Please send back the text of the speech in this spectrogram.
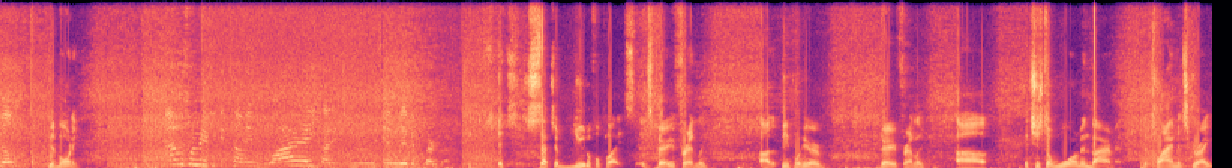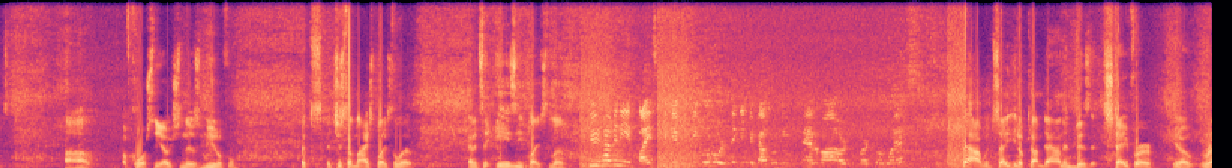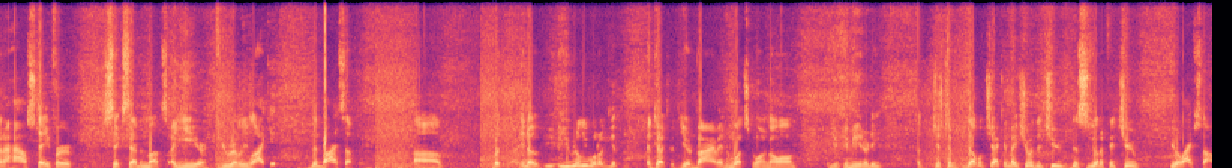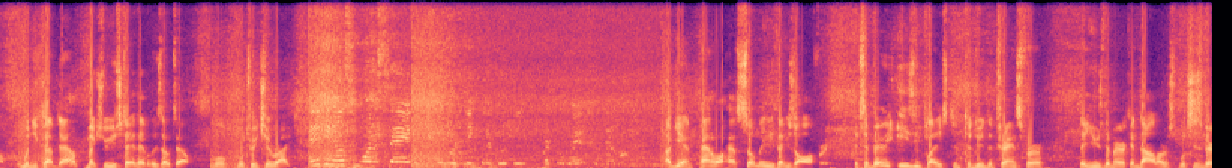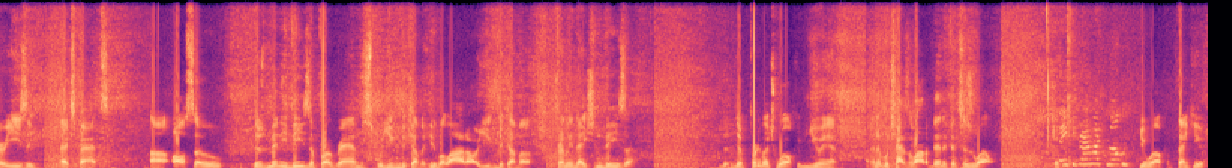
Milton. Good morning. I was wondering if you could tell me why you decided to move and live in Puerto Rico. It's such a beautiful place. It's very friendly. Uh, the people here are very friendly. Uh, it's just a warm environment. The climate's great. Uh, of course, the ocean is beautiful. It's, it's just a nice place to live. And it's an easy place to live. Do you have any advice to give to people who are thinking about moving to Panama or to Puerto West? Yeah, I would say, you know, come down and visit. Stay for, you know, rent a house, stay for six, seven months, a year. If you really like it, then buy something. Uh, but, you know, you, you really want to get in touch with your environment and what's going on, your community. But just to double check and make sure that you this is going to fit you, your lifestyle. When you come down, make sure you stay at Heavenly's Hotel. We'll, we'll treat you right. Anything else you want to say to people who are thinking of moving Panama? Again, Panama has so many things to offer. It's a very easy place to, to do the transfer. They use the American dollars, which is very easy, expats. Uh, also, there's many visa programs where you can become a jubilado or you can become a Friendly Nation visa. They're pretty much welcoming you in, and it, which has a lot of benefits as well. Thank you very much, Milton. You're welcome. Thank you.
